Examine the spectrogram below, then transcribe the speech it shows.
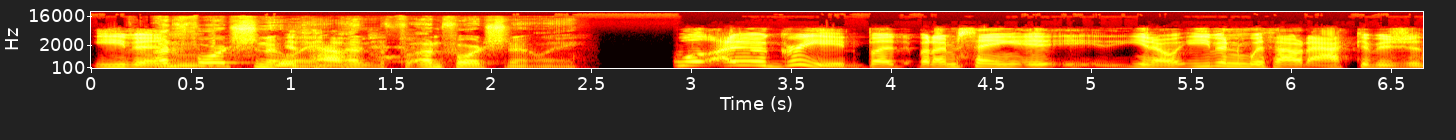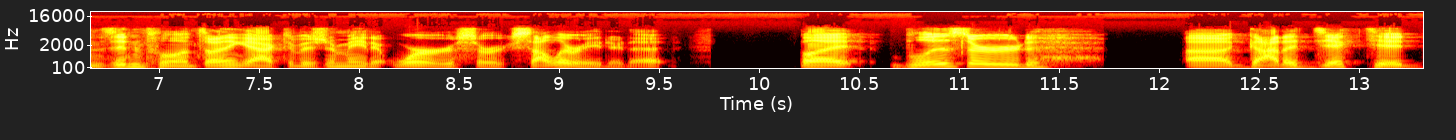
even unfortunately, with how- un- unfortunately. well, I agreed, but but I'm saying, it, you know, even without Activision's influence, I think Activision made it worse or accelerated it. But Blizzard uh, got addicted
